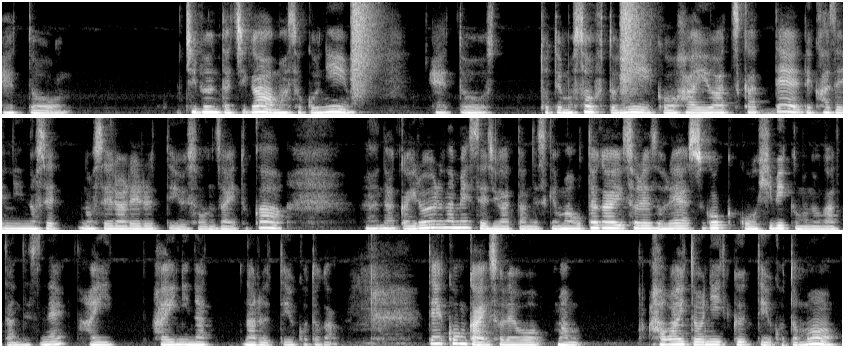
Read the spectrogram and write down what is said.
えっと、自分たちが、まあ、そこに、えっと、とてもソフトにこう灰を扱ってで風に乗せ乗せられるっていう存在とかなんかいろいろなメッセージがあったんですけど、まあ、お互いそれぞれすごくこう響くものがあったんですね。灰灰になっなるっていうことが。で今回それを、まあ、ハワイ島に行くっていうことも、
